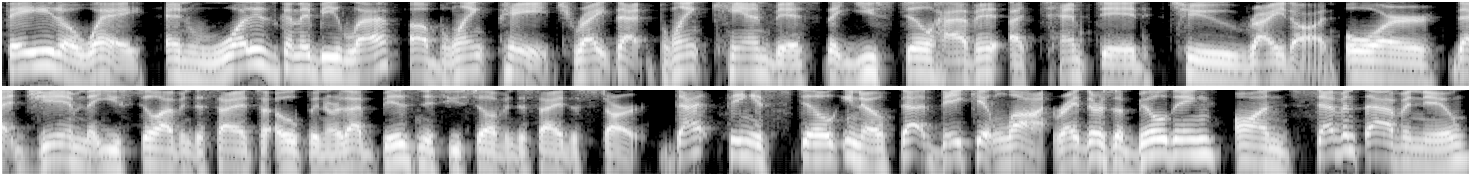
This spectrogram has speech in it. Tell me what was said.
fade away. And what is going to be left? A blank page, right? That blank canvas that you still haven't attempted to write on, or that gym that you still haven't decided to open, or that business you still haven't decided to start. That thing is still, you know, that vacant lot, right? There's a building on 7th Avenue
